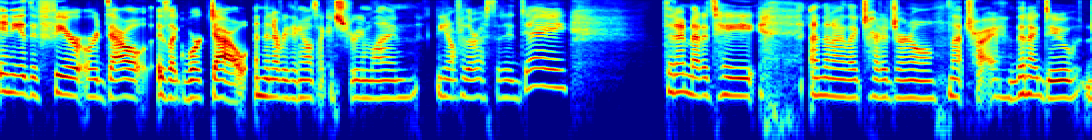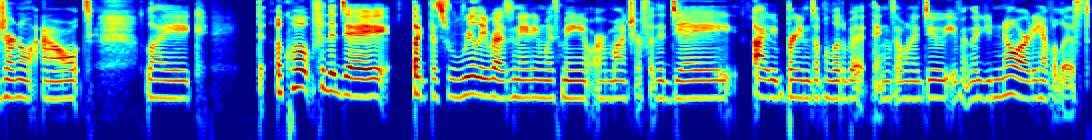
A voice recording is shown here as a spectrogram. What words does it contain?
any of the fear or doubt is like worked out and then everything else I can streamline, you know, for the rest of the day. Then I meditate and then I like try to journal, not try. Then I do journal out like a quote for the day like that's really resonating with me or mantra for the day. I brains up a little bit things I want to do, even though you know I already have a list,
